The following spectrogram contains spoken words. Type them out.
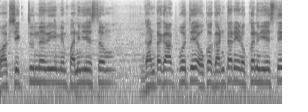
మాకు శక్తి ఉన్నది మేము పని చేస్తాం. గంట కాకపోతే ఒక గంట నేను ఒక్కని చేస్తే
